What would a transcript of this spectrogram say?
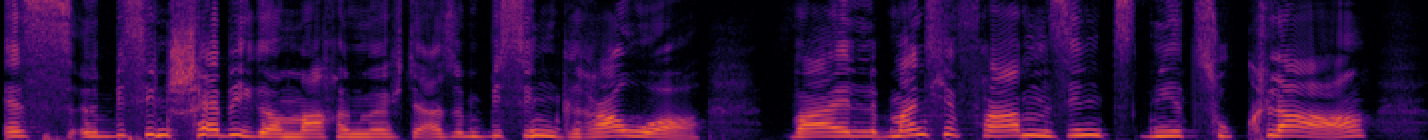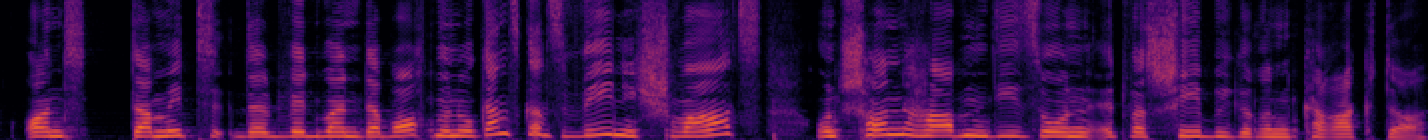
es ein bisschen schäbiger machen möchte, also ein bisschen grauer, weil manche Farben sind mir zu klar und damit, wenn man, da braucht man nur ganz, ganz wenig Schwarz und schon haben die so einen etwas schäbigeren Charakter.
